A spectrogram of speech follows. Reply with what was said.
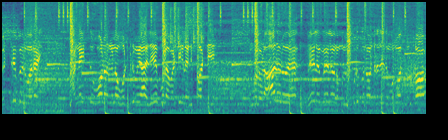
வெற்றி பெறும் வரை அனைத்து ஓனர்களும் ஒற்றுமையாக இதே போல் வண்டிகளை நிப்பாட்டி உங்களோட ஆதரவை மேலும் மேலும் நம்மளுக்கு கொடுக்கணுன்றது இது முன்வா சொல்கிறோம்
